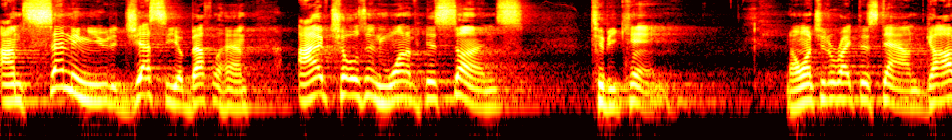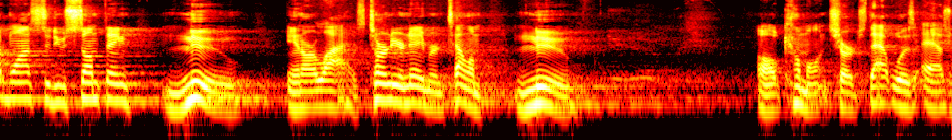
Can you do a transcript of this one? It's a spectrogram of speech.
I'm sending you to Jesse of Bethlehem. I've chosen one of his sons to be king. Now, I want you to write this down. God wants to do something new in our lives. Turn to your neighbor and tell him, new. Oh, come on, church. That was as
